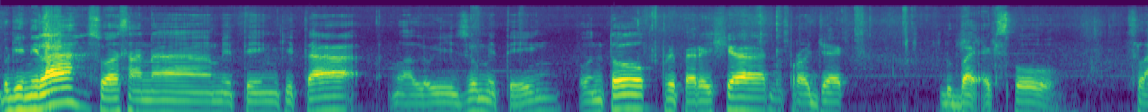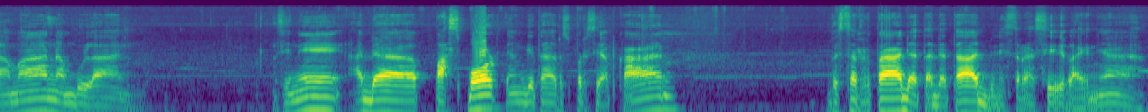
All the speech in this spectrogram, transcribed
Beginilah suasana meeting kita melalui Zoom meeting untuk preparation project Dubai Expo selama enam bulan. Di sini ada paspor yang kita harus persiapkan beserta data-data administrasi lainnya.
